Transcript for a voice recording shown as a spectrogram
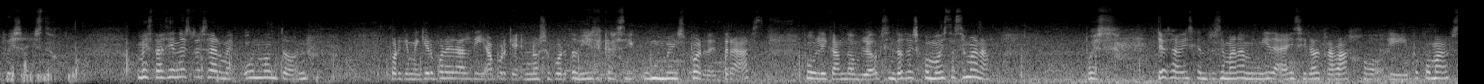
Pesa esto. Me está haciendo estresarme un montón porque me quiero poner al día porque no soporto ir casi un mes por detrás publicando vlogs. Entonces como esta semana, pues ya sabéis que entre semana mi vida es ir al trabajo y poco más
